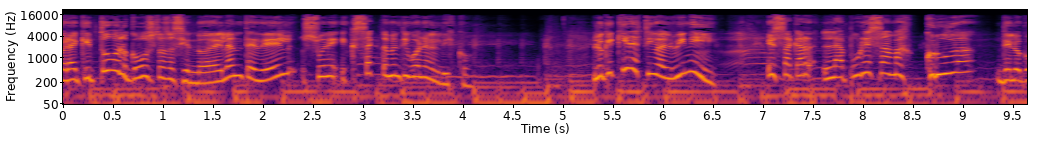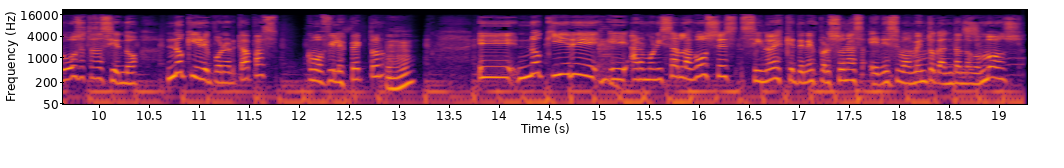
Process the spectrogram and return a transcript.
para que todo lo que vos estás haciendo delante de él suene exactamente igual en el disco. Lo que quiere Steve Albini es sacar la pureza más cruda de lo que vos estás haciendo. No quiere poner capas, como Phil Spector. Eh, no quiere eh, armonizar las voces si no es que tenés personas en ese momento cantando con vos.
